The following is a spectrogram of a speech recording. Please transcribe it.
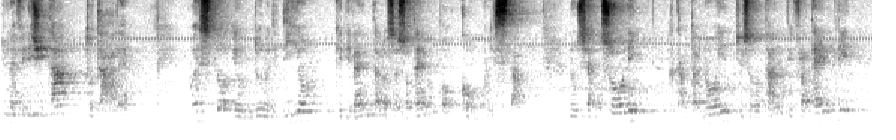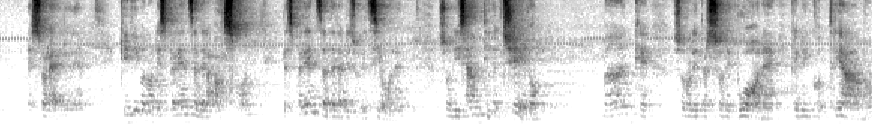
di una felicità totale. Questo è un dono di Dio che diventa allo stesso tempo conquista. Non siamo soli, accanto a noi ci sono tanti fratelli e sorelle che vivono l'esperienza della Pasqua, l'esperienza della risurrezione. Sono i santi del cielo, ma anche sono le persone buone che noi incontriamo,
